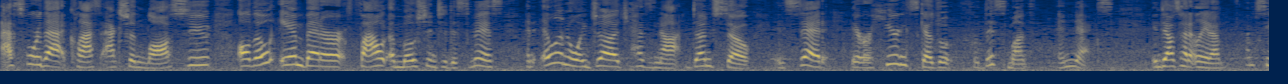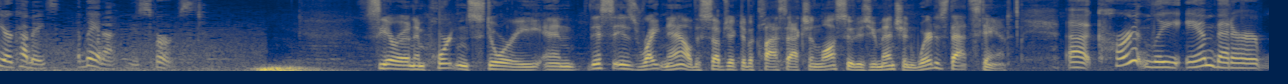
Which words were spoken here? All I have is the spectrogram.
As for that class action lawsuit, although Ambetter filed a motion to dismiss, an Illinois judge has not done so. Instead, there are hearings scheduled for this month and next. In downtown Atlanta, I'm Sierra Cummings, Atlanta News First. Sierra, an important story, and this is right now the subject of a class action lawsuit, as you mentioned. Where does that stand? Uh, currently, Ambetter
